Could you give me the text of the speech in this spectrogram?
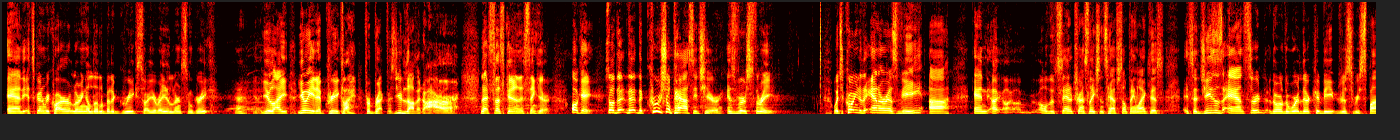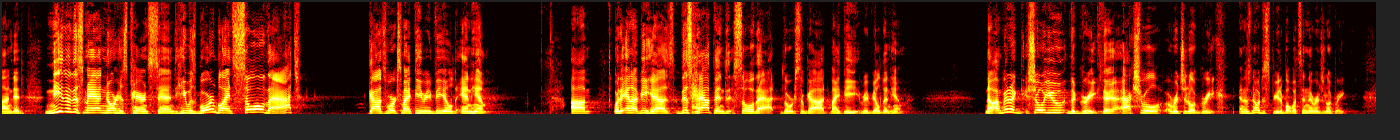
and it's going to require learning a little bit of Greek. So, are you ready to learn some Greek? Yeah. You, like, you eat a Greek like, for breakfast. You love it. Arr. Let's, let's get into this thing here. Okay, so the, the, the crucial passage here is verse 3 which according to the NRSV uh, and uh, uh, all the standard translations have something like this. It said, Jesus answered, or the word there could be just responded, Neither this man nor his parents sinned. He was born blind so that God's works might be revealed in him. Um, or the NIV has, this happened so that the works of God might be revealed in him. Now, I'm going to show you the Greek, the actual original Greek. And there's no dispute about what's in the original Greek.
